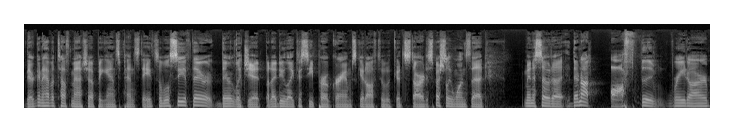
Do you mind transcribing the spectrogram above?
they're going to have a tough matchup against Penn State. So we'll see if they're they're legit. But I do like to see programs get off to a good start, especially ones that Minnesota they're not off the radar,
